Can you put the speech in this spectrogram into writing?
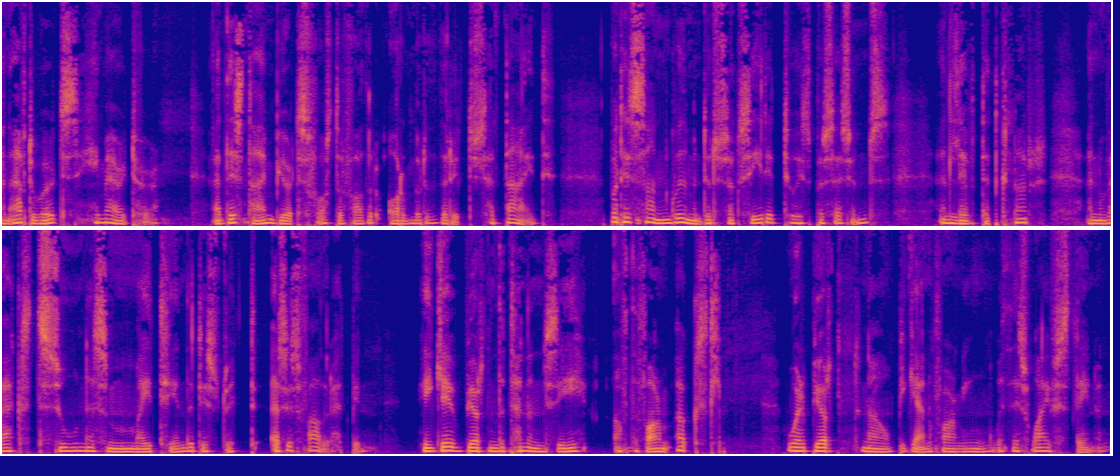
and afterwards he married her. At this time Björn's foster father Ormur the Rich had died, but his son Guðmundur succeeded to his possessions and lived at Knörr and waxed soon as mighty in the district as his father had been. He gave Björn the tenancy of the farm Öxl, where Björn now began farming with his wife Steinun.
